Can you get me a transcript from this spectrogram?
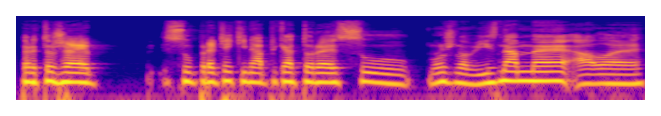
pretože sú preteky napríklad, ktoré sú možno významné, ale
